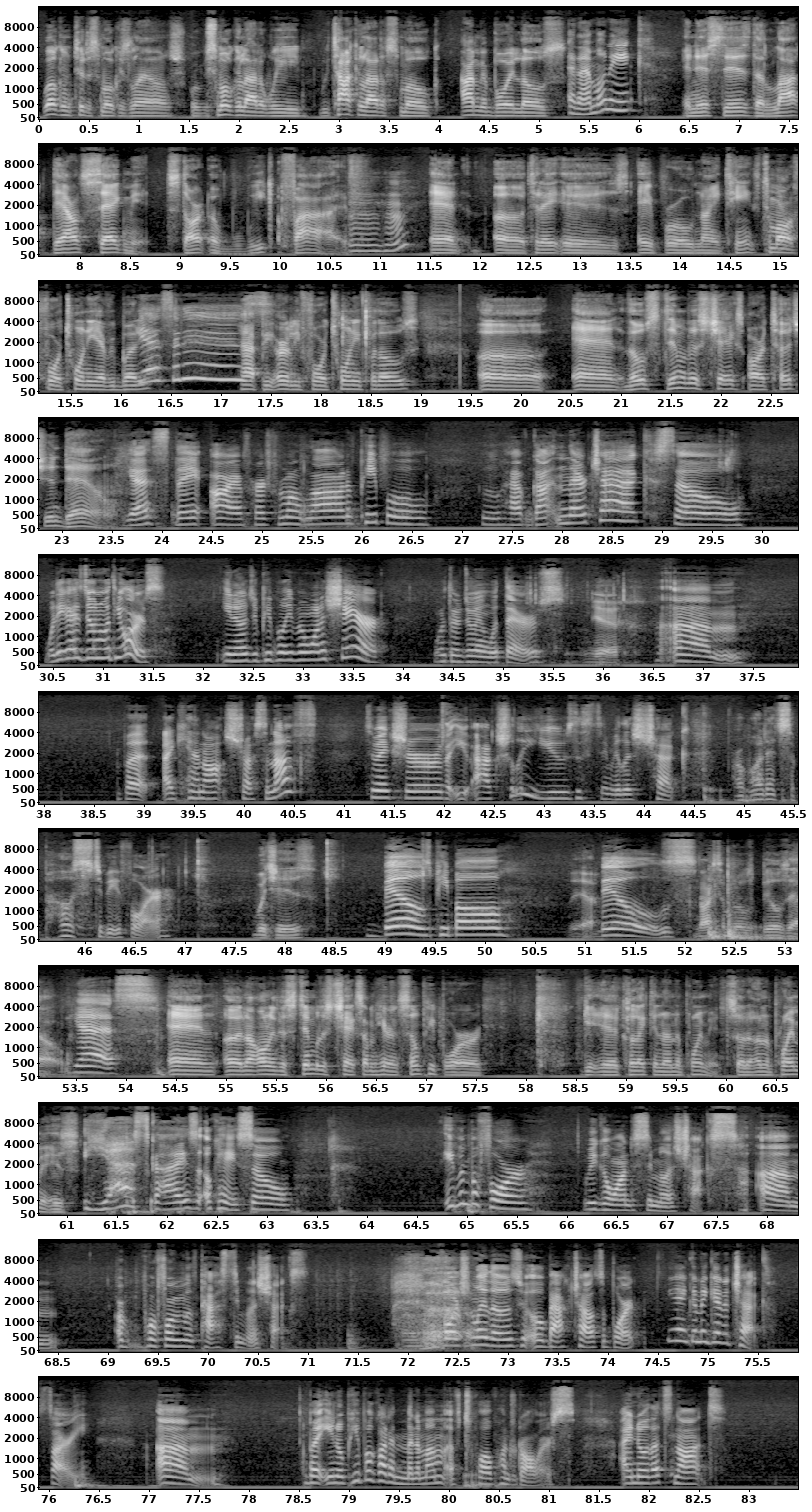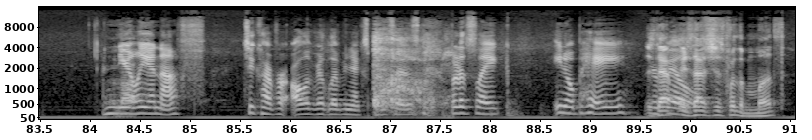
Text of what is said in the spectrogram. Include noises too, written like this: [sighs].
Welcome to the Smokers Lounge, where we smoke a lot of weed, we talk a lot of smoke. I'm your boy Los, And I'm Monique. and this is the lockdown segment, start of week 5 Mm-hmm. And uh, today is April 19th. Tomorrow's 420, everybody. Yes, it is. Happy early 420 for those. Uh, and those stimulus checks are touching down. Yes, they are. I've heard from a lot of people who have gotten their check. So, what are you guys doing with yours? You know, do people even want to share what they're doing with theirs? Yeah. Um, but I cannot stress enough to make sure that you actually use the stimulus check for what it's supposed to be for. Which is, Bills, people. yeah, Bills. knock some of those bills out. Yes. And uh, not only the stimulus checks, I'm hearing some people are get, uh, collecting unemployment. So the unemployment is Yes, guys. Okay, so even before we go on to stimulus checks, um, or before we move past stimulus checks, unfortunately, those who owe back child support, you ain't gonna get a check. Sorry. Um, but you know, people got a minimum of twelve hundred dollars. I know that's not nearly enough to cover all of your living expenses, [coughs] but it's like, you know, pay is your that bills. is that just for the month?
